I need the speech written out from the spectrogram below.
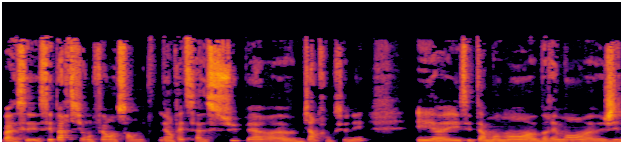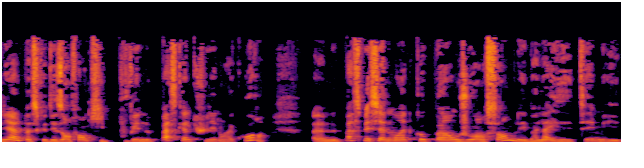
bah c'est parti, on le fait ensemble. Et en fait, ça a super bien fonctionné. Et, et c'était un moment vraiment génial parce que des enfants qui pouvaient ne pas se calculer dans la cour, euh, ne pas spécialement être copains ou jouer ensemble, et ben là ils étaient mais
